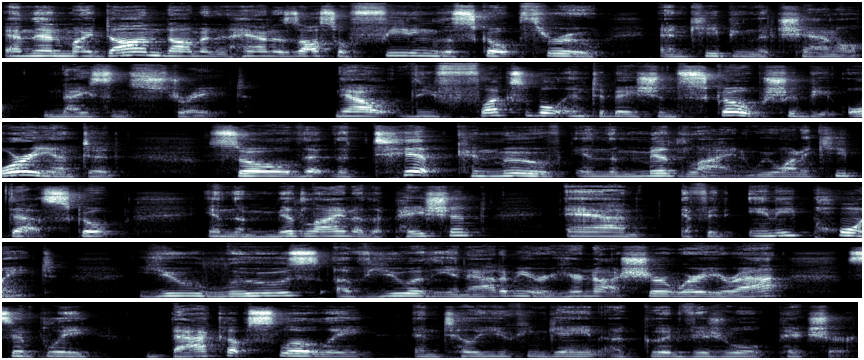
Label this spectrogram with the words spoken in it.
And then my non dominant hand is also feeding the scope through and keeping the channel nice and straight. Now, the flexible intubation scope should be oriented so that the tip can move in the midline. We want to keep that scope in the midline of the patient. And if at any point you lose a view of the anatomy or you're not sure where you're at, simply back up slowly until you can gain a good visual picture.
